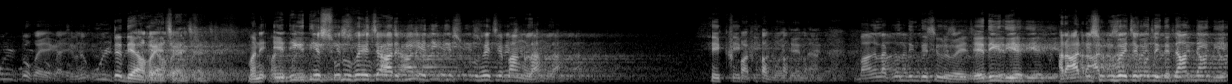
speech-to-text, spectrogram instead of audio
উল্টো হয়ে গেছে মানে উল্টে দেওয়া হয়েছে মানে এদিক দিয়ে শুরু হয়েছে আরবি এদিক দিয়ে শুরু হয়েছে বাংলা। কথা বোঝে না। বাংলা কোন দিক দিয়ে শুরু হয়েছে? এদিক দিয়ে। আর আরবি শুরু হয়েছে কোন দিক দিয়ে? ডান দিক দিয়ে।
